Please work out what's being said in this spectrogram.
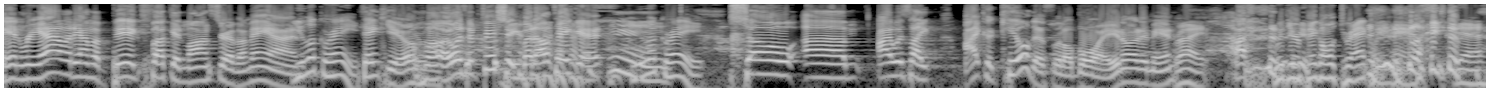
In reality, I'm a big fucking monster of a man. You look great. Thank you. Well, I wasn't fishing, but I'll take it. You look hmm. great. So um, I was like, I could kill this little boy. You know what I mean? Right. I- With your big old drag queen hands. Like, yeah.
